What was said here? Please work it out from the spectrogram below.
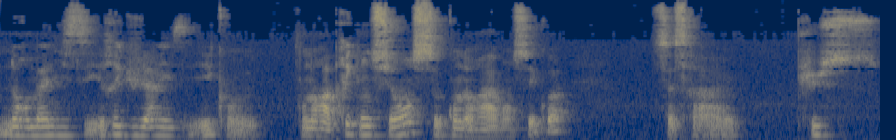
normalisées, régularisées, qu'on aura pris conscience, qu'on aura avancé, quoi, ça sera plus,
